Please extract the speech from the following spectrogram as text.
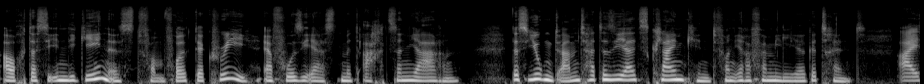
Auch dass sie indigen ist, vom Volk der Cree, erfuhr sie erst mit 18 Jahren. Das Jugendamt hatte sie als Kleinkind von ihrer Familie getrennt. All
